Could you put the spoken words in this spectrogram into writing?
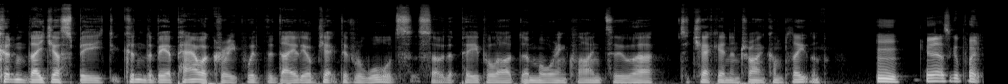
Couldn't they just be? Couldn't there be a power creep with the daily objective rewards so that people are, are more inclined to uh, to check in and try and complete them? Mm, yeah, that's a good point.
